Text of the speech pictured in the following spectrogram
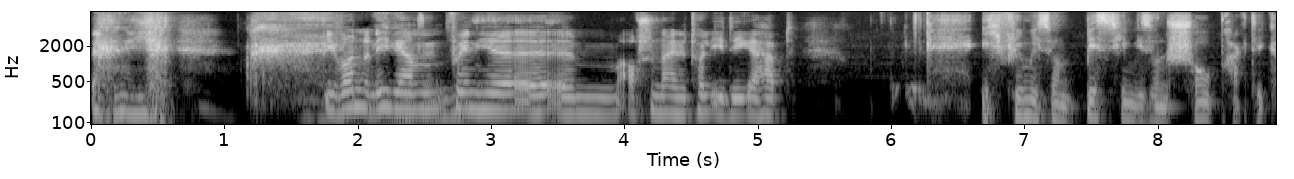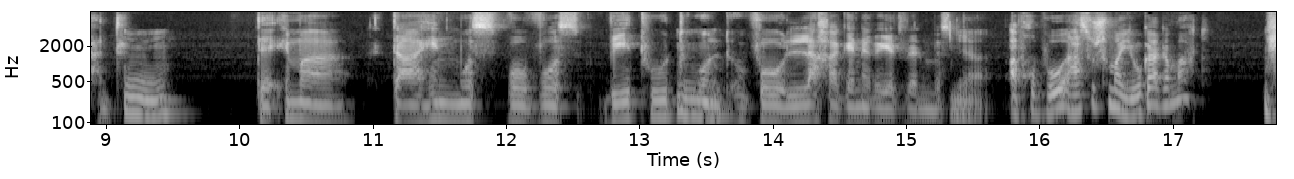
Yvonne und ich, wir haben vorhin hier äh, ähm, auch schon eine tolle Idee gehabt. Ich fühle mich so ein bisschen wie so ein Showpraktikant, der immer dahin muss, wo wo es weh tut Mhm. und wo Lacher generiert werden müssen. Ja. Apropos, hast du schon mal Yoga gemacht?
